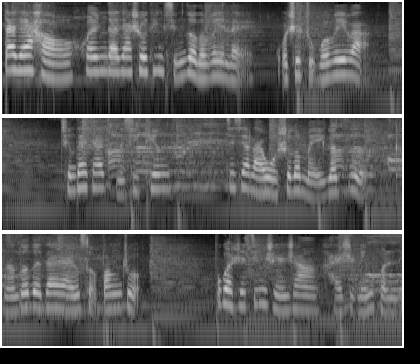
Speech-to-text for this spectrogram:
大家好，欢迎大家收听《行走的味蕾》，我是主播薇娃，请大家仔细听，接下来我说的每一个字，可能都对大家有所帮助，不管是精神上还是灵魂里。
